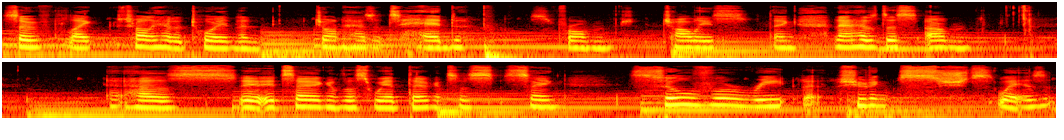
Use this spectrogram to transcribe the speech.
so like Charlie had a toy, and then John has its head from Charlie's thing, and it has this um. It has it, it's saying this weird thing. It says saying silver reef uh, shooting. Sh- wait, is it?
